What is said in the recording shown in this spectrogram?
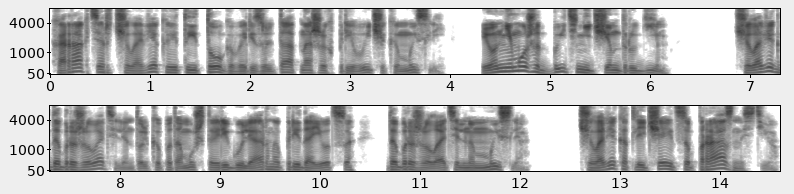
Характер человека — это итоговый результат наших привычек и мыслей, и он не может быть ничем другим. Человек доброжелателен только потому, что регулярно предается доброжелательным мыслям. Человек отличается праздностью,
